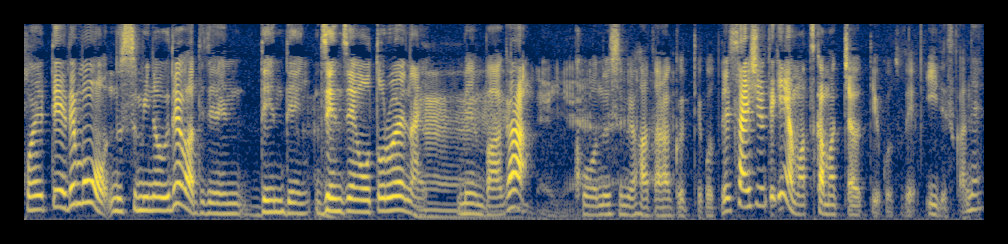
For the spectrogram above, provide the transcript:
超えてでも盗みの腕はでんでんでん。全然衰えないメンバーがこう盗みを働くっていうことで最終的にはまあ捕まっちゃうっていうことでいいですかね。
